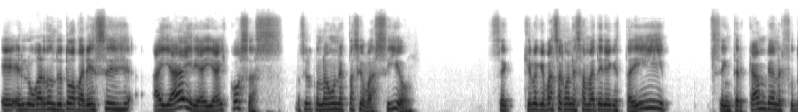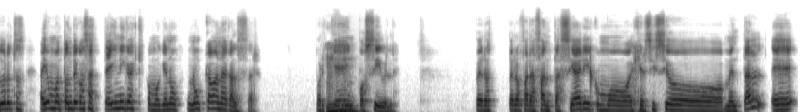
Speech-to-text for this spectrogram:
eh, el lugar donde tú apareces hay aire, ahí hay cosas, ¿no es cierto? No es un espacio vacío. Se- ¿Qué es lo que pasa con esa materia que está ahí? Se intercambia en el futuro. Entonces, hay un montón de cosas técnicas que como que no- nunca van a calzar, porque es Ujú. imposible. Pero, pero para fantasear y como ejercicio mental eh,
